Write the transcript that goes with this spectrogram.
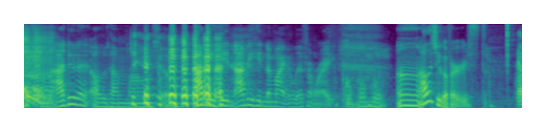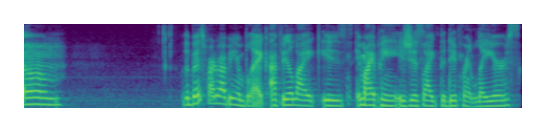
Uh, I do that all the time on my own show. I be hitting, I be hitting the mic left and right. Um, I'll let you go first. Um, the best part about being black, I feel like, is in my opinion, is just like the different layers,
